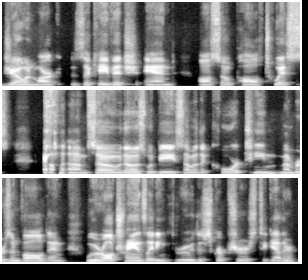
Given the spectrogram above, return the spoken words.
Joe and Mark Zhakevich and also Paul Twiss. um, so those would be some of the core team members involved, and we were all translating through the scriptures together.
